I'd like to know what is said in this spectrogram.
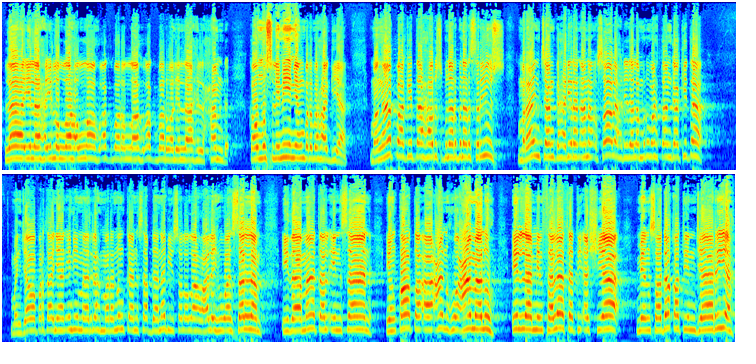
La ilaha illallah Allahu akbar Allahu akbar walillahil hamd kaum muslimin yang berbahagia mengapa kita harus benar-benar serius merancang kehadiran anak saleh di dalam rumah tangga kita Menjawab pertanyaan ini marilah merenungkan sabda Nabi sallallahu alaihi wasallam, "Idza matal insan inqata'a anhu 'amaluhu illa min thalathati asya' min sadaqatin jariyah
